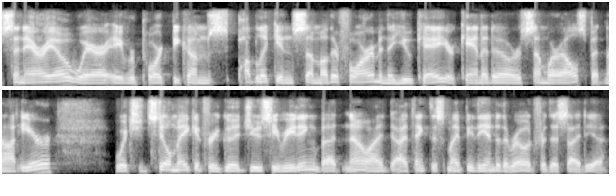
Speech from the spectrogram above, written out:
scenario where a report becomes public in some other form in the UK or Canada or somewhere else, but not here, which should still make it for good, juicy reading. But no, I, I think this might be the end of the road for this idea.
